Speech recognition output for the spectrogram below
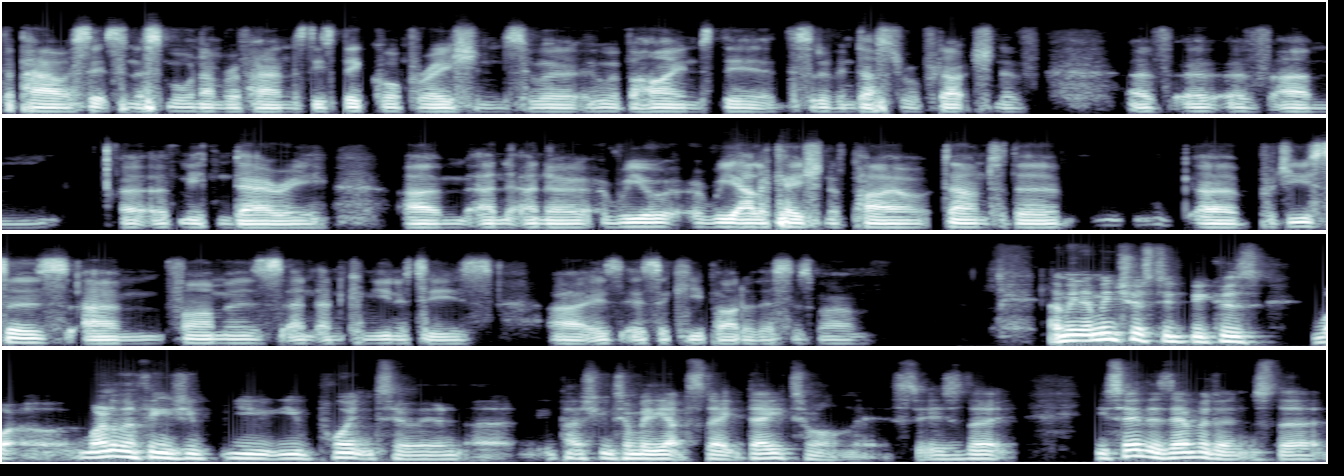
the power sits in a small number of hands, these big corporations who are, who are behind the, the sort of industrial production of, of, of, um, of meat and dairy um, and, and a, re a, reallocation of power down to the uh, producers, um, farmers, and, and communities uh, is, is a key part of this as well. I mean, I'm interested because one of the things you you, you point to, and uh, perhaps you can tell me the up to date data on this, is that you say there's evidence that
